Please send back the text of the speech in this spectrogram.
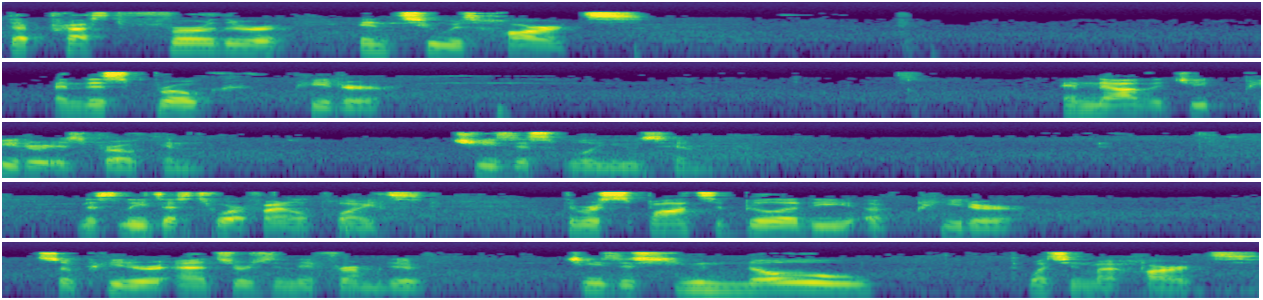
that pressed further into his heart. And this broke Peter. And now that Peter is broken, Jesus will use him. This leads us to our final point the responsibility of Peter. So Peter answers in the affirmative Jesus, you know what's in my heart.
